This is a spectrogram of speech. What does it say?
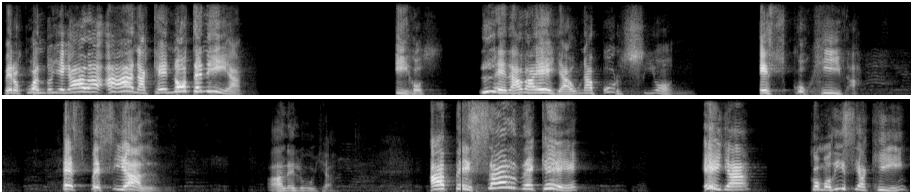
Pero cuando llegaba a Ana, que no tenía hijos, le daba a ella una porción escogida, especial. Aleluya. A pesar de que ella como dice aquí,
